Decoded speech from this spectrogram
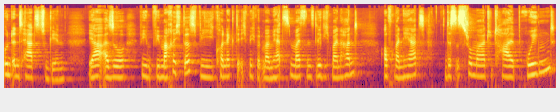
und ins Herz zu gehen. Ja, also wie, wie mache ich das? Wie connecte ich mich mit meinem Herzen? Meistens lege ich meine Hand auf mein Herz. Das ist schon mal total beruhigend.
